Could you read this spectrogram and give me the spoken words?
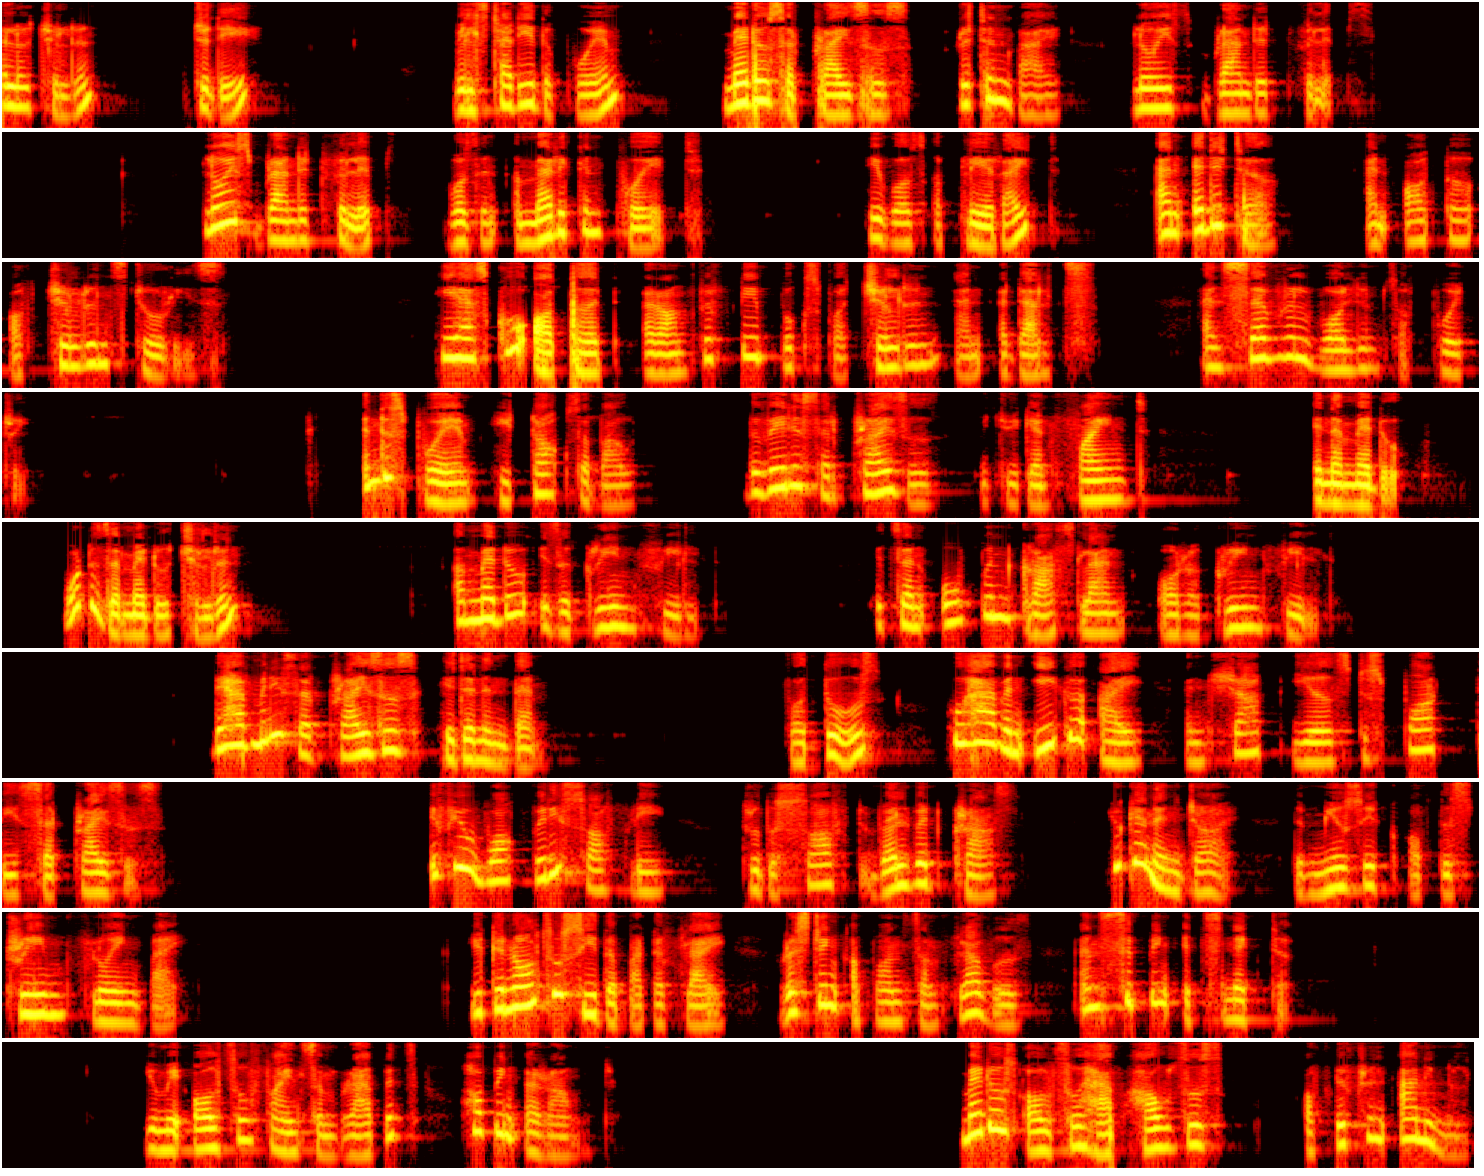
Hello, children. Today we'll study the poem Meadow Surprises, written by Louis Brandeis Phillips. Louis Brandeis Phillips was an American poet. He was a playwright, an editor, and author of children's stories. He has co authored around 50 books for children and adults and several volumes of poetry. In this poem, he talks about the various surprises which we can find in a meadow. What is a meadow, children? A meadow is a green field. It's an open grassland or a green field. They have many surprises hidden in them. For those who have an eager eye and sharp ears to spot these surprises. If you walk very softly through the soft velvet grass, you can enjoy the music of the stream flowing by. You can also see the butterfly resting upon some flowers and sipping its nectar. You may also find some rabbits hopping around. Meadows also have houses of different animals.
